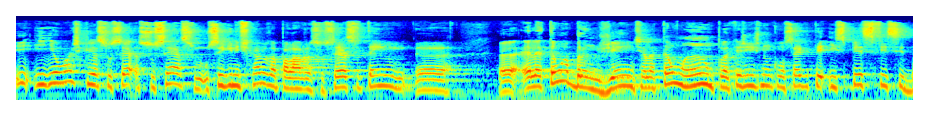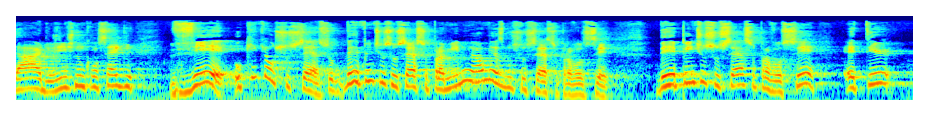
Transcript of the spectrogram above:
E, e eu acho que a sucesso, sucesso, o significado da palavra sucesso tem, é, é, ela é tão abrangente, ela é tão ampla que a gente não consegue ter especificidade, a gente não consegue ver o que, que é o sucesso. De repente, o sucesso para mim não é o mesmo sucesso para você. De repente, o sucesso para você é ter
